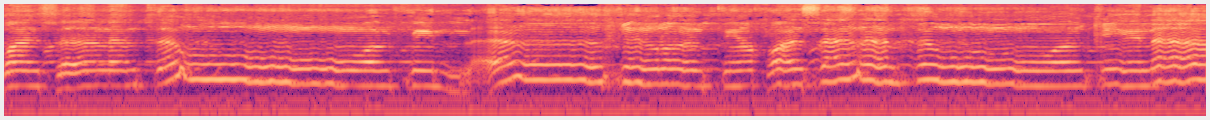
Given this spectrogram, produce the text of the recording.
حسنة وفي الآخرة حسنة وقنا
